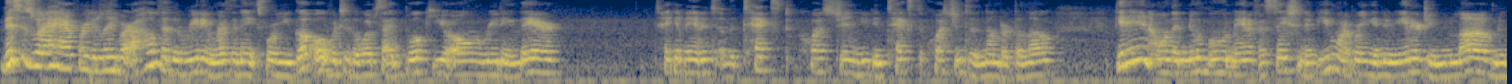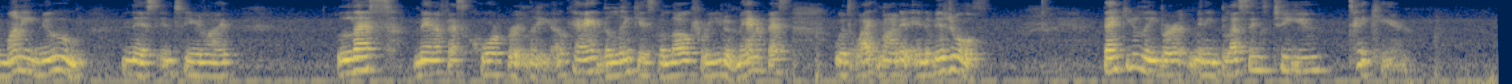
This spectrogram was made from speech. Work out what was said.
This is what I have for you, Libra. I hope that the reading resonates for you. Go over to the website, book your own reading there. Take advantage of the text question. You can text the question to the number below. Get in on the new moon manifestation if you want to bring in new energy, new love, new money, newness into your life. Let's manifest corporately, okay? The link is below for you to manifest with like-minded individuals. Thank you, Libra. Many blessings to you. Take care.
